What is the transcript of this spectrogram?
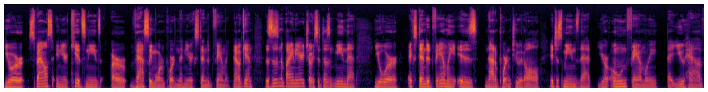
Your spouse and your kids' needs are vastly more important than your extended family. Now, again, this isn't a binary choice. It doesn't mean that your extended family is not important to you at all. It just means that your own family that you have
